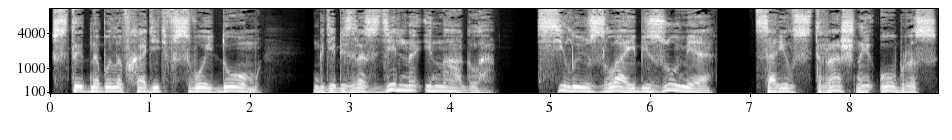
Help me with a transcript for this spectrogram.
Стыдно было входить в свой дом, где безраздельно и нагло, силою зла и безумия, царил страшный образ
